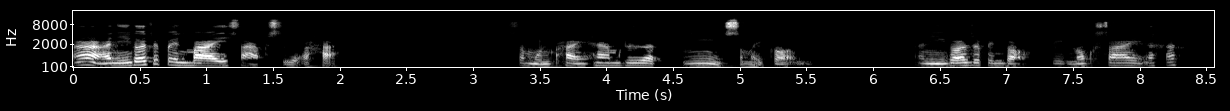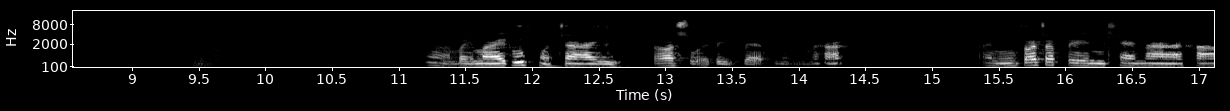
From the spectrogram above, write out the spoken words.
อ่า อันนี้ก็จะเป็นใบสาบเสือค่ะ สมุนไพรห้ามเลือดนี่สมัยก่อน อันนี้ก็จะเป็นดอกปีกนกไส้นะคะ ใบไม้รูปหัวใจ ก็สวยไปอีกแบบหนึ่งนะคะ อันนี้ก็จะเป็นแคนาค่ะ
